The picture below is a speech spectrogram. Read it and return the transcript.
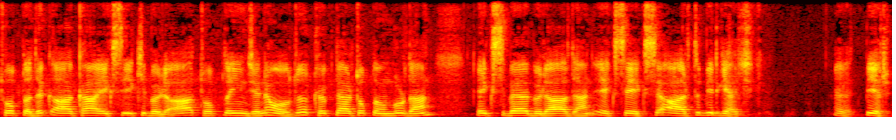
topladık. AK eksi 2 bölü A toplayınca ne oldu? Kökler toplamı buradan eksi B bölü A'dan eksi eksi artı 1 gelecek. Evet 1.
